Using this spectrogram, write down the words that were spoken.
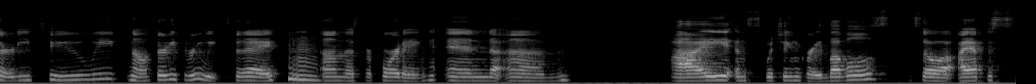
32 weeks, no, 33 weeks today Mm. on this recording, and um, I am switching grade levels, so I have to s-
